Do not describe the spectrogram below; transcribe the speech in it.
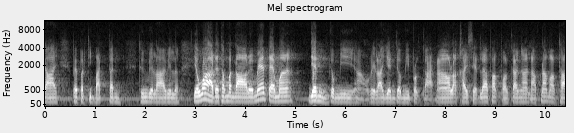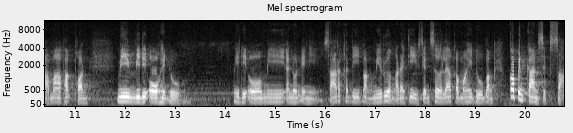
ยายไปปฏิบัติกัน ถึงเวลาเวลาอย่าว่าแต่ธรรมดาเลยแม้แต่มาเย็นก็มีอ้าวเวลาเย็นก็มีประกาศเอาละใครเสร็จแล้วพักผ่อนการงานอาบน้ำอาบท่ามาพักผ่อนมีวิดีโอให้ดูวิดีโอมีอนนท์ไอ้นี่สารคดีบ้างมีเรื่องอะไรที่เซ็นเซอร์แล้วก็มาให้ดูบ้าง ก็เป็นการศึกษา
